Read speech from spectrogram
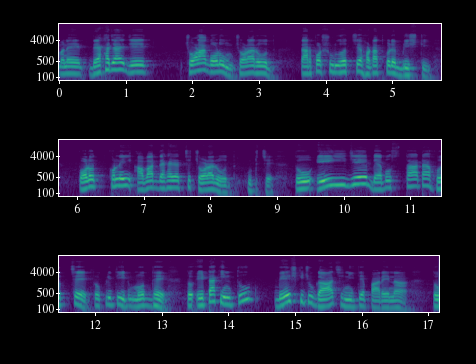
মানে দেখা যায় যে চড়া গরম, চড়া রোদ তারপর শুরু হচ্ছে হঠাৎ করে বৃষ্টি। পরক্ষণেই আবার দেখা যাচ্ছে চড়া রোদ উঠছে। তো এই যে ব্যবস্থাটা হচ্ছে প্রকৃতির মধ্যে, তো এটা কিন্তু বেশ কিছু গাছ নিতে পারে না। তো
